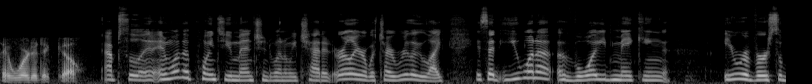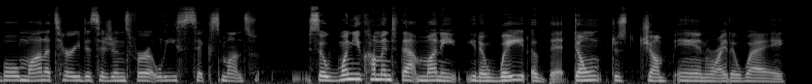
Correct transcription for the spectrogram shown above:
say, where did it go? Absolutely. And one of the points you mentioned when we chatted earlier, which I really liked, is that you want to avoid making irreversible monetary decisions for at least six months. So when you come into that money, you know, wait a bit. Don't just jump in right away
